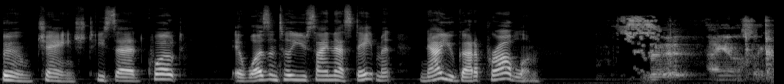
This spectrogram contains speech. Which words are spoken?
boom, changed. He said, "Quote: It was until you signed that statement. Now you got a problem." Is that it? Hang on a second.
